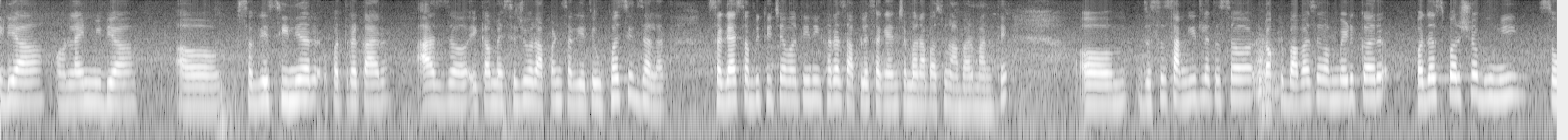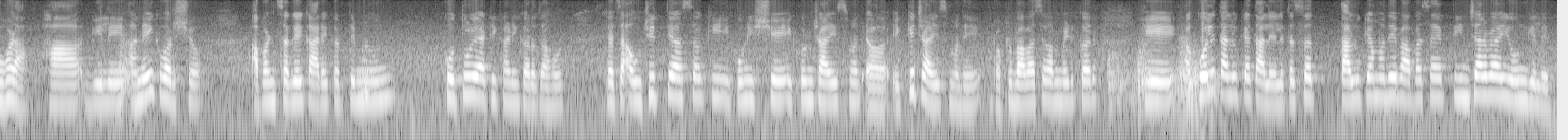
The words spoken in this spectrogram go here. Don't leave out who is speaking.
Speaker 1: Media online media सगळे senior पत्रकार आज एका मेसेजवर आपण सगळे इथे उपस्थित झालात. सगळ्या समितीच्या वतीने खरंच आपल्या सगळ्यांचे मनापासून आभार मानते. जसं सांगितलं तसं डॉक्टर बाबासाहेब आंबेडकर पदस्पर्श भूमी सोहळा हा गेले अनेक वर्ष आपण सगळे कार्यकर्ते मिळून कोतुळ या ठिकाणी करत आहोत. त्याचं औचित्य असं की एकोणीसशे एकोणचाळीसमध्ये एक्केचाळीसमध्ये डॉक्टर बाबासाहेब आंबेडकर हे अकोले तालुक्यात आलेले. तसं तालुक्यामध्ये बाबासाहेब तीन चार वेळा येऊन गेलेत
